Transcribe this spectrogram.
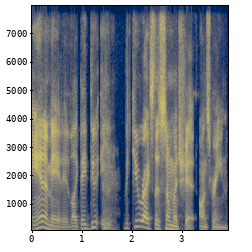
animated. Like they do, the Q Rex does so much shit on screen.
